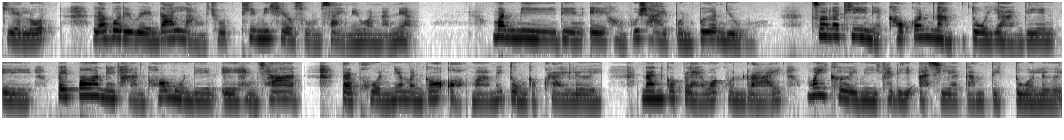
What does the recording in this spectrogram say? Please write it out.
เกียร์รถและบริเวณด้านหลังชุดที่มิเชลสวมใส่ในวันนั้นเนี่ย มันมี DNA ของผู้ชายปนเปื้อนอยู่ เจ้าหน้าที่เนี่ยเขาก็นำตัวอย่าง DNA ไปป้อนในฐานข้อมูล DNA แห่งชาติ แต่ผลเนี่ยมันก็ออกมาไม่ตรงกับใครเลย นั่นก็แปลว่าคนร้ายไม่เคยมีคดีอาชญากรรมติดตัวเลย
